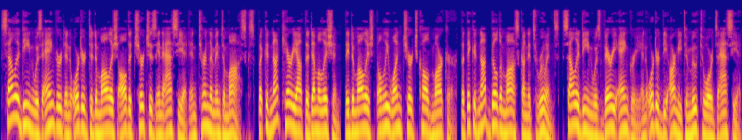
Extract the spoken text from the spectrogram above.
Saladin was angered and ordered to demolish all the churches in Assiut and turn them into mosques, but could not carry out the demolition. They demolished only one church called Marker, but they could not build a mosque on its ruins. Saladin was very angry and ordered the army to move towards Assiut.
